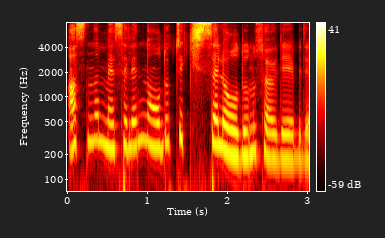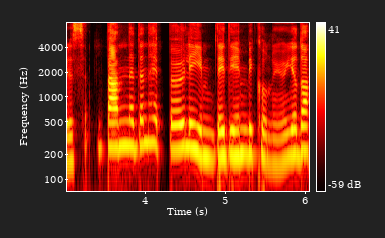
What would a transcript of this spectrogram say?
aslında meselenin oldukça kişisel olduğunu söyleyebiliriz. Ben neden hep böyleyim dediğim bir konuyu ya da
